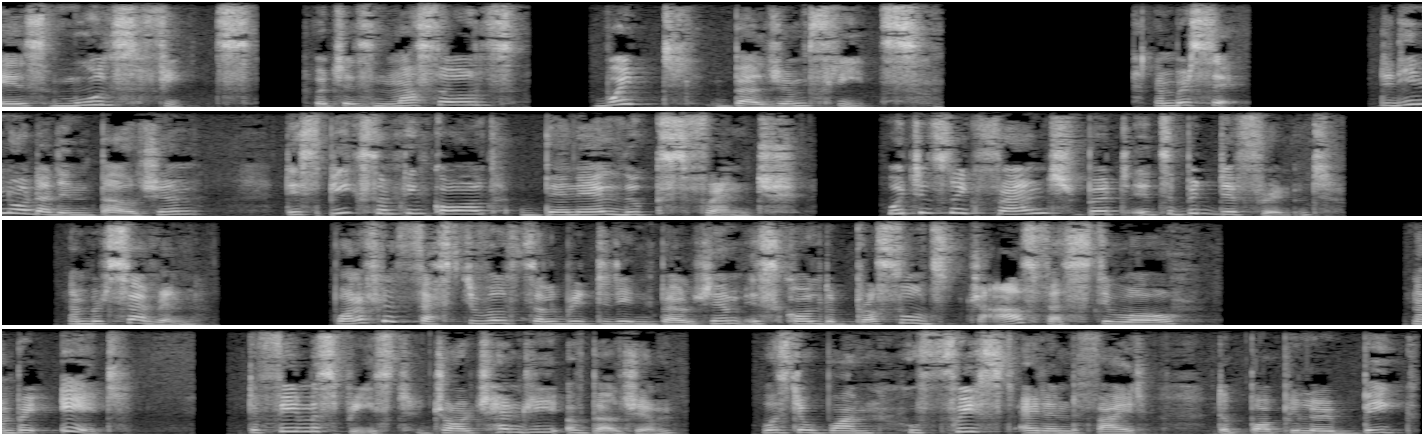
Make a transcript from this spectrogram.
is moules frites, which is mussels with Belgian frites. Number 6. Did you know that in Belgium, they speak something called Benelux French, which is like French, but it's a bit different. Number 7. One of the festivals celebrated in Belgium is called the Brussels Jazz Festival. Number 8. The famous priest, George Henry of Belgium, was the one who first identified the popular Big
